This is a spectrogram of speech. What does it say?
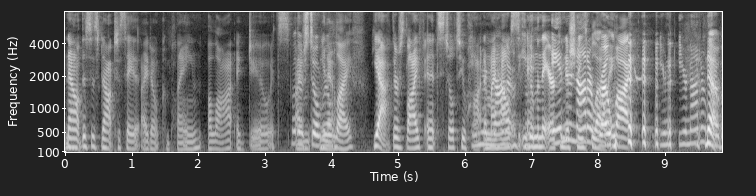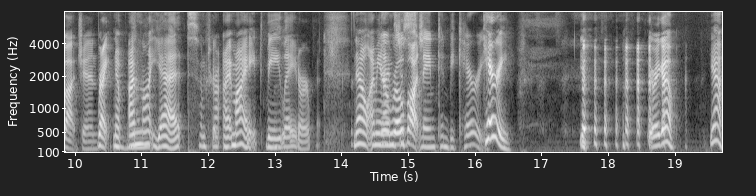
Now this is not to say that i don't complain a lot. I do. It's well, there's I'm, still real know, life. yeah there's life and it's still too hot in my house a- even when the air and conditioning's you're not a robot. You're you're not a No. robot, Jen. right. No i'm not mm-hmm. yet. I'm trying i might be later but no i mean Your i'm robot just, name can be Carrie. carrie. Yeah. there we go. Yeah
